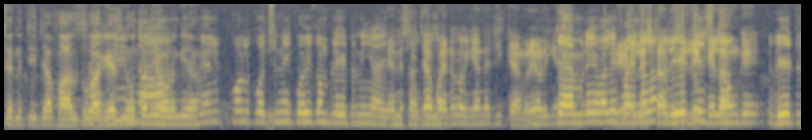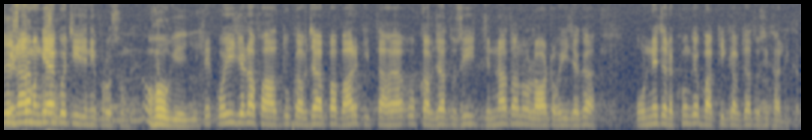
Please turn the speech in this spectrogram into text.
ਤਿੰਨ ਚੀਜ਼ਾਂ ਫਾਲਤੂ ਆ ਗਿਆ ਸੀ ਉਹ ਤਾਂ ਨਹੀਂ ਹੋਣਗੀਆਂ ਬਿਲਕੁਲ ਕੁਝ ਨਹੀਂ ਕੋਈ ਕੰਪਲੀਟ ਨਹੀਂ ਆਏਗੀ ਤਿੰਨ ਸਰ ਚੀਜ਼ਾਂ ਫਾਈਨਲ ਹੋਈਆਂ ਨੇ ਜੀ ਕੈਮਰੇ ਵਾਲੀਆਂ। ਕੈਮਰੇ ਵਾਲੇ ਰੇਟ ਫਾਈਨਲ ਲਿਸਟਾਂ ਤੁਸੀਂ ਲੈ ਕੇ ਲਾਉਂਗੇ ਰੇਟ ਬਿਨਾਂ ਲਿਸਟ ਮੰਗਿਆ ਕੋਈ ਚੀਜ਼ ਨਹੀਂ ਪਰੋਸੋਗੇ। ਹੋ ਗਈ ਜੀ। ਤੇ ਕੋਈ ਜਿਹੜਾ ਫਾਲਤੂ ਕਬਜ਼ਾ ਆਪਾਂ ਬਾਹਰ ਕੀਤਾ ਹੋਇਆ ਉਹ ਕਬਜ਼ਾ ਤੁਸੀਂ ਜਿੰਨਾ ਤੁਹਾਨੂੰ ਅਲਾਟ ਹੋਈ ਜਗ੍ਹਾ ਉਹਨੇ 'ਚ ਰੱਖੋਗੇ ਬਾਕੀ ਕਬਜ਼ਾ ਤੁਸੀਂ ਖਾਲੀ ਕਰੋ।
